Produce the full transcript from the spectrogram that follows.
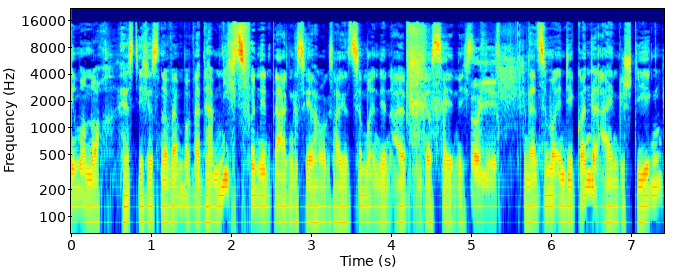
Immer noch hässliches Novemberwetter. Wir haben nichts von den Bergen gesehen. Haben wir gesagt, jetzt sind wir in den Alpen und wir sehen nichts. oh je. Und dann sind wir in die Gondel eingestiegen.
